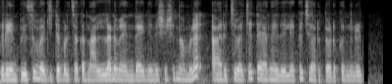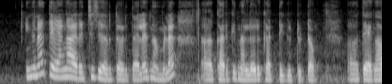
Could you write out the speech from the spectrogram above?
ഗ്രീൻ പീസും വെജിറ്റബിൾസൊക്കെ നല്ലോണം വെന്തതിന് ശേഷം നമ്മൾ അരച്ച് വെച്ച തേങ്ങ ഇതിലേക്ക് ചേർത്ത് കൊടുക്കുന്നുണ്ട് ഇങ്ങനെ തേങ്ങ അരച്ച് ചേർത്ത് കൊടുത്താൽ നമ്മൾ കറിക്ക് നല്ലൊരു കട്ടി കിട്ടും കേട്ടോ തേങ്ങാ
